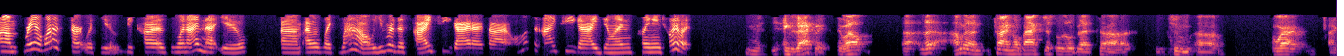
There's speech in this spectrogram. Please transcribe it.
Um, Ray, I want to start with you because when I met you, um, I was like, wow, you were this IT guy. And I thought, what's an IT guy doing cleaning toilets? Exactly. Well, uh, I'm going to try and go back just a little bit uh, to uh, where I, I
